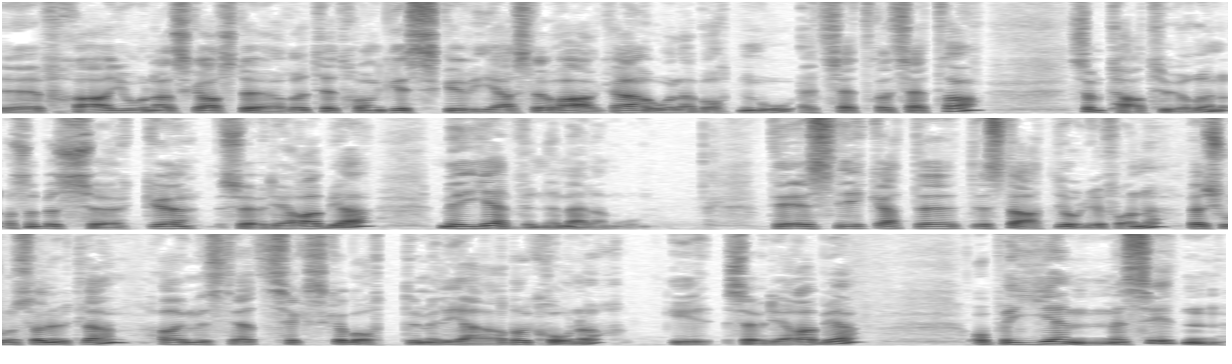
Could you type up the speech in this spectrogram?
eh, fra Jonas Gahr Støre til Trond Giske via Aslaug Haga, Ola Borten Moe etc., etc., som tar turen og som besøker Saudi-Arabia med jevne mellomrom. Det er slik at eh, Det statlige oljefondet, Pensjonsfond utland, har investert 6,8 milliarder kroner i Saudi-Arabia. Og på hjemmesiden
